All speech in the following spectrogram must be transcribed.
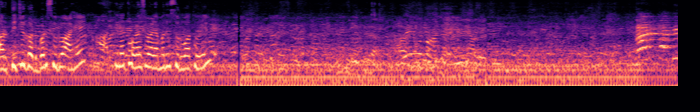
आरतीची गडबड सुरू आहे. आरतीला थोड्याच वेळामध्ये सुरुवात होईल. गणपती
